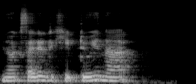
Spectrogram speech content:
you know, excited to keep doing that.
